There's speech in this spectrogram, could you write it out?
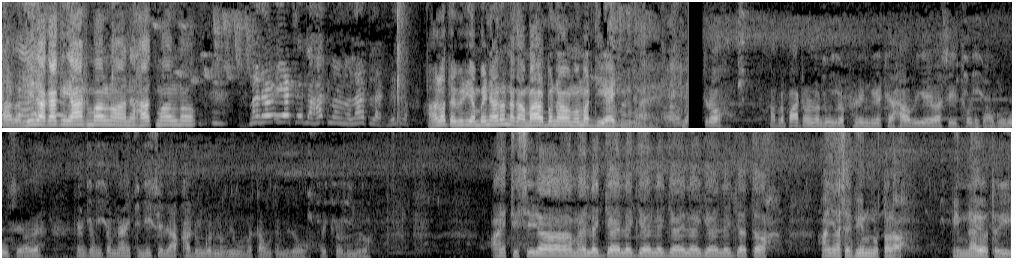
હાલો લીલા કાકી આઠ માળનો અને સાત માળનો. હાલો તો વીડિયો બનાવો રહો ને કે માલ બનાવવામાં અમારે જી હાથમી જાય મિત્રો, આપણે પાટણનો ડુંગરો ફરીને હેઠે હાવ એવા છે થોડુંક આઘું રૂ છે હવે. કેમ કે હું તમને અહીંથી નીચે આખા ડુંગરનો વ્યૂ બતાવું તમે. જુઓ, એટલો ડુંગરો. અહીંથી સીડામાં લઈ ગયા લઈ ગયા લઈ ગયા લઈ ગયા લઈ ગયા તો અહીંયા છે ભીમનું તળાવ. ભીમ નાયો તો એ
